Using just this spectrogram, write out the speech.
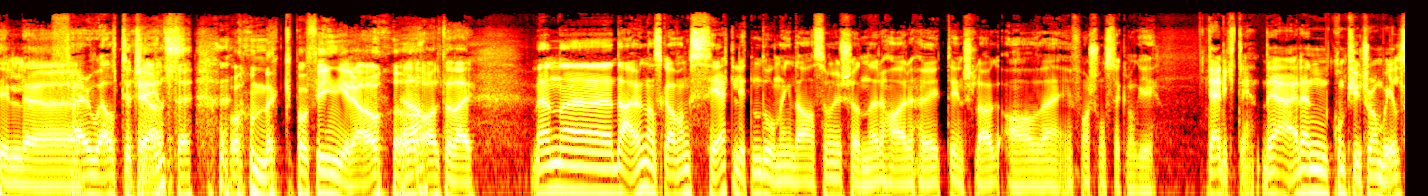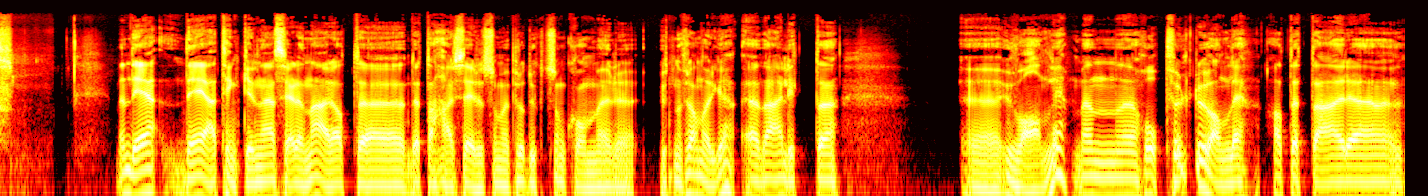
Til uh, Farewell to chains. ja, til- og møkk på fingra og, og alt det der. Men uh, det er jo en ganske avansert liten doning da, som vi skjønner har høyt innslag av uh, informasjonsteknologi. Det er riktig. Det er en computer on wheels. Men det, det jeg tenker når jeg ser denne, er at uh, dette her ser ut som et produkt som kommer utenfra Norge. det er litt uvanlig, men håpfullt uvanlig, at dette er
